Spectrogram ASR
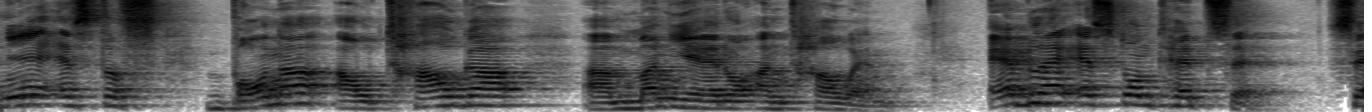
ne estas bona aŭ taŭga uh, maniero antaŭen. Eble estontece, se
